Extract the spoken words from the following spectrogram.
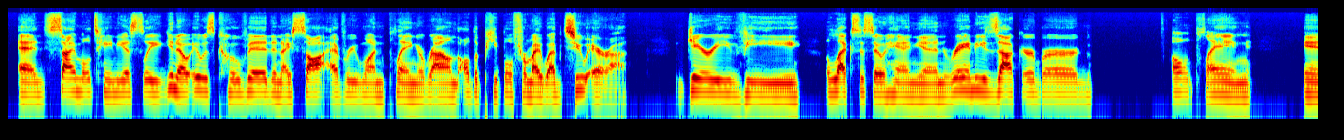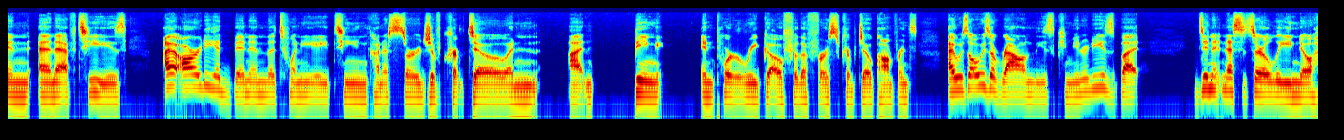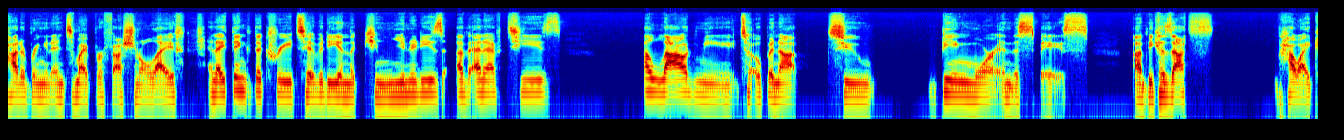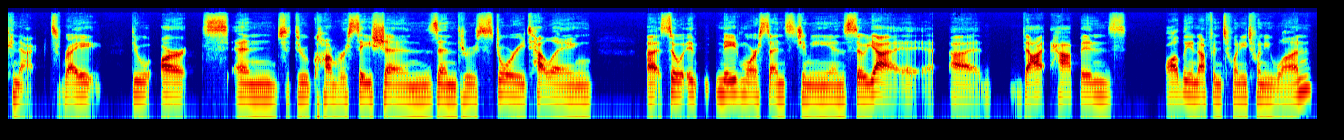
And simultaneously, you know, it was COVID and I saw everyone playing around, all the people from my Web2 era. Gary Vee, Alexis Ohanian, Randy Zuckerberg, all playing in NFTs. I already had been in the 2018 kind of surge of crypto and uh, being in Puerto Rico for the first crypto conference. I was always around these communities, but didn't necessarily know how to bring it into my professional life. And I think the creativity and the communities of NFTs allowed me to open up to being more in this space uh, because that's how I connect, right? Through arts and through conversations and through storytelling. Uh, so it made more sense to me. And so, yeah, uh, that happens oddly enough in 2021.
